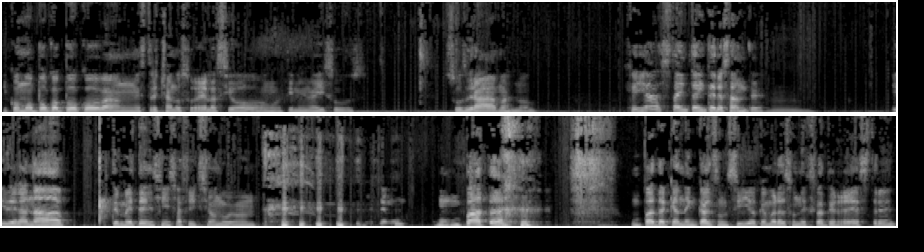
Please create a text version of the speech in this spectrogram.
Y como poco a poco van estrechando su relación o tienen ahí sus, sus dramas, ¿no? Que ya está, está interesante. Mm, Y de la nada te mete en ciencia ficción, weón. Te meten un, un pata, un pata que anda en calzoncillo, que en verdad es un extraterrestre,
